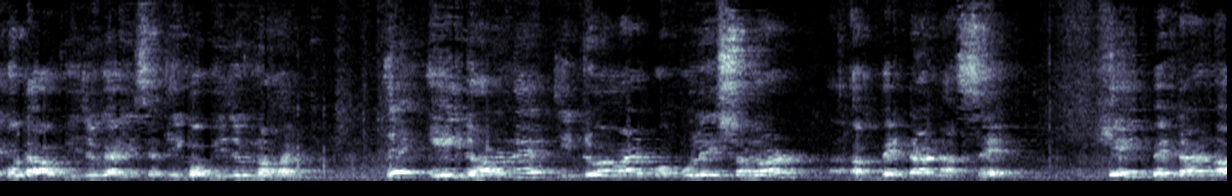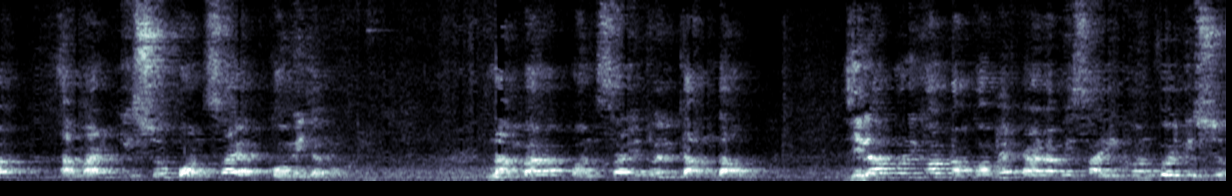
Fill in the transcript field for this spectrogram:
একোটা অভিযোগ আহিছে, ঠিক অভিযোগ নহয়। যে এই ধৰণে যিটো আমাৰ পপুলেশ্যনৰ পেটাৰ্ণ আছে, সেই পেটাৰ্ণত আমাৰ কিছু পঞ্চায়ত কমি যাব। Number of panchayat will come down Zila Parishad নকমে, কাৰণ আমি চাৰিখনকৈ দিছো।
